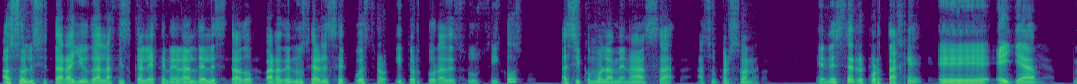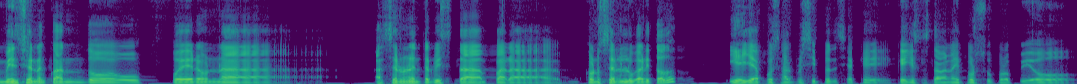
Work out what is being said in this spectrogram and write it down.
a solicitar ayuda a la Fiscalía General del Estado para denunciar el secuestro y tortura de sus hijos, así como la amenaza a su persona. En este reportaje, eh, ella menciona cuando fueron a, hacer una entrevista para conocer el lugar y todo, y ella pues al principio decía que, que ellos estaban ahí por su propio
